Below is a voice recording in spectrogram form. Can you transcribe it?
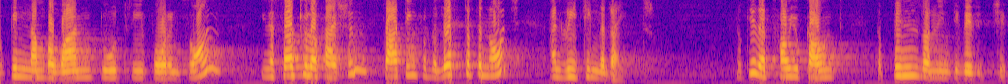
So, pin number 1, 2, 3, 4 and so on in a circular fashion starting from the left of the notch and reaching the right. Okay, that is how you count the pins on an integrated chip.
